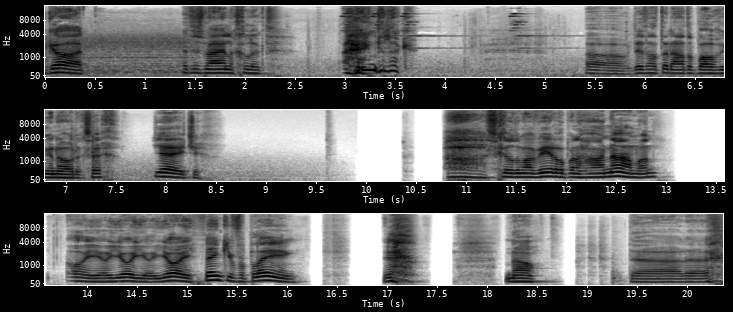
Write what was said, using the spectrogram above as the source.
My god. Het is mij eindelijk gelukt. Eindelijk. Oh, oh, dit had een aantal pogingen nodig, zeg. Jeetje. Ah, scheelde maar weer op een haar na, man. Oei, oei, oei, oei. Thank you for playing. Ja. Nou. De, de,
